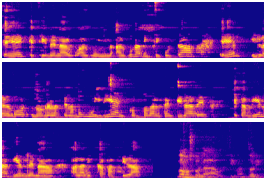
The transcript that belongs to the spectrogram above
eh, que tienen algún, alguna dificultad, eh, y luego nos relacionamos muy bien con todas las entidades que también atienden a, a la discapacidad. Vamos con la última, Antonio.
